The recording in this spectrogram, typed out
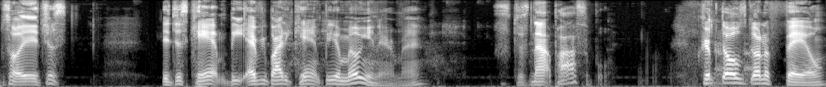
so it just it just can't be everybody can't be a millionaire, man. It's just not possible. Crypto's gonna fail.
